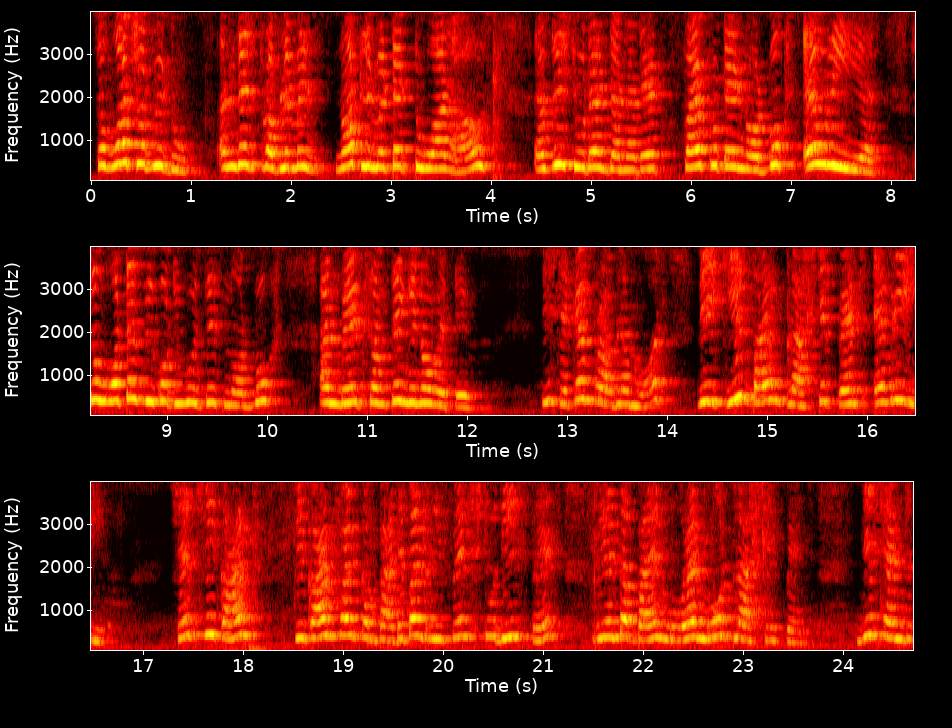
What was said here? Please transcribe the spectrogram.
So what should we do? And this problem is not limited to our house. Every student generates 5 to 10 notebooks every year. So what if we could use these notebooks and make something innovative? The second problem was we keep buying plastic pens every year. Since we can't we can't find compatible refills to these pens, we end up buying more and more plastic pens. This end,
